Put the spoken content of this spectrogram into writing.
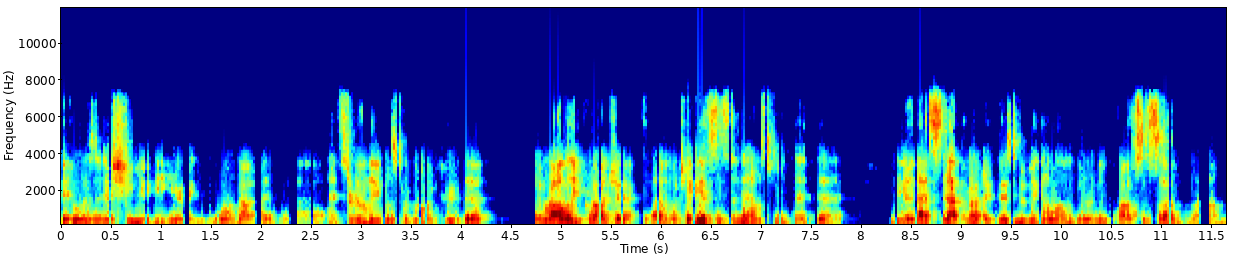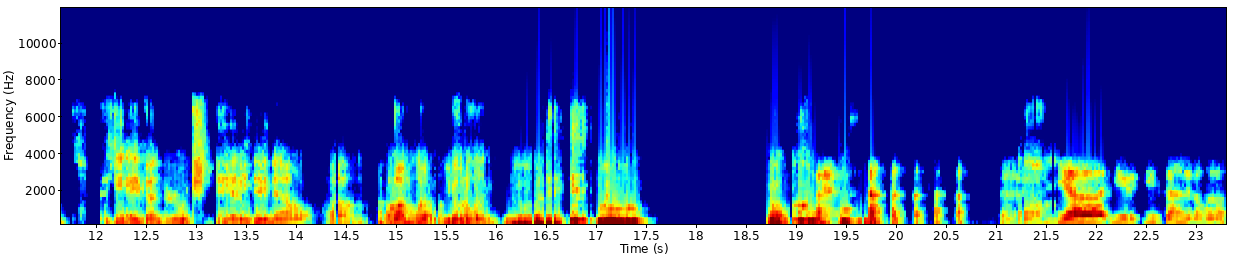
if it was an issue, we'd be hearing more about it. Uh, and certainly, as we're going through the, the Raleigh project, uh, which I guess is an announcement that uh, you know that that project is moving along. They're in the process of um, picking a vendor, which should be any day now. Um, oh, I'm yodeling. Um, yeah, you you sounded a little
